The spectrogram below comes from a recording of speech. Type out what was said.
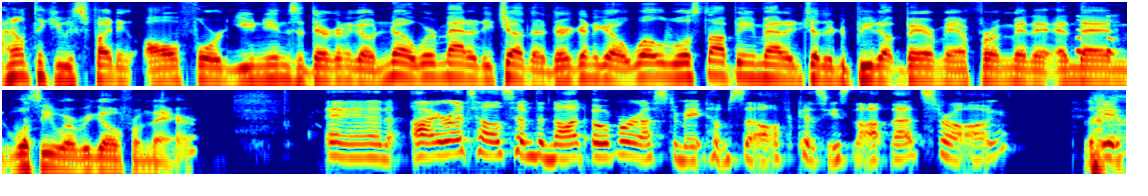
I don't think he was fighting all four unions that they're gonna go. No, we're mad at each other. They're gonna go. Well, we'll stop being mad at each other to beat up Bear Man for a minute, and then we'll see where we go from there. And Ira tells him to not overestimate himself because he's not that strong. It,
